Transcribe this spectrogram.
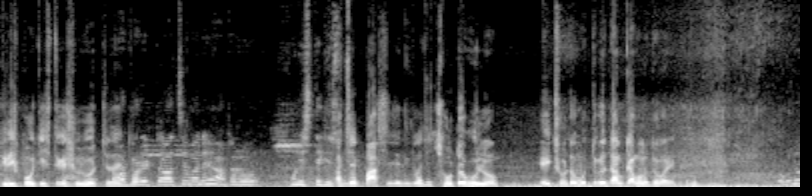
তিরিশ পঁয়ত্রিশ থেকে শুরু হচ্ছে তাই তো? আছে মানে আঠারো উনিশ থেকে। আচ্ছা পাশে যে দেখতে পাচ্ছি ছোটোগুলো এই ছোটো মূর্তিগুলোর দাম কেমন হতে পারে? ওগুলো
